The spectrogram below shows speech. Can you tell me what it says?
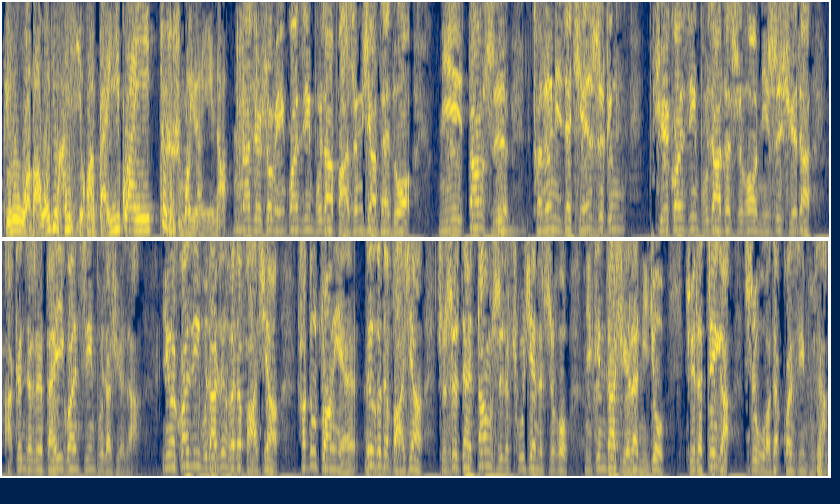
比如我吧，我就很喜欢白衣观音，这是什么原因呢？那就说明观音菩萨法身像太多，你当时可能你在前世跟学观音菩萨的时候，你是学的啊，跟着是白衣观音菩萨学的。因为观世音菩萨任何的法相，他都庄严。任何的法相，只是在当时的出现的时候，你跟他学了，你就觉得这个是我的观世音菩萨。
